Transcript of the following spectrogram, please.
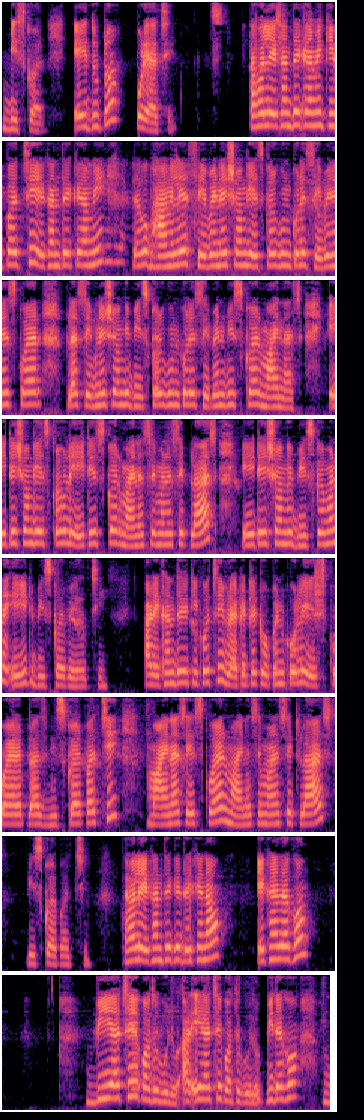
b square এই দুটো পড়ে আছে। তাহলে এখান থেকে আমি কি পাচ্ছি? এখান থেকে আমি দেখো ভাঙলে সেভেনের সঙ্গে স্কোয়ার গুণ করলে সেভেন স্কোয়ার প্লাস সেভেনের সঙ্গে বি স্কোয়ার গুণ করলে সেভেন বি স্কোয়ার মাইনাস এইটের সঙ্গে স্কোয়ার হলে এইট স্কোয়ার মাইনাসে মাইনাসে প্লাস এইটের সঙ্গে বি স্কোয়ার মানে এইট বি স্কোয়ার পেয়ে যাচ্ছি আর এখান থেকে কি করছি? ব্র্যাকেটটাকে ওপেন করলে a square plus b square পাচ্ছি মাইনাস এ স্কোয়ার মাইনাসে মাইনাসে প্লাস বি স্কোয়ার পাচ্ছি। তাহলে এখান থেকে দেখে নাও। এখানে দেখো বি আছে কতগুলো? আর এ আছে কতগুলো? বি দেখো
